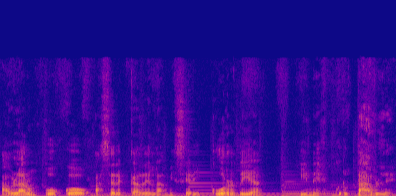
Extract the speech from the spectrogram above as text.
hablar un poco acerca de la misericordia inescrutable.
